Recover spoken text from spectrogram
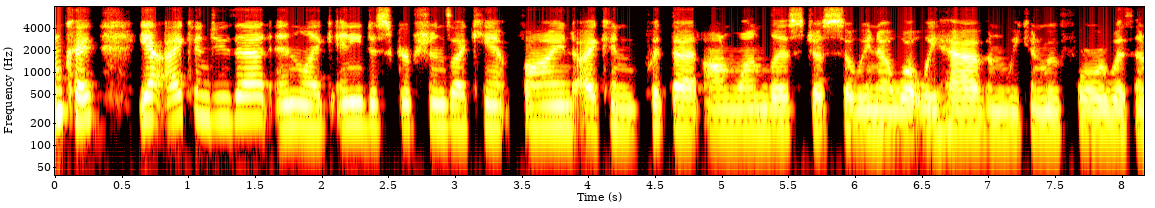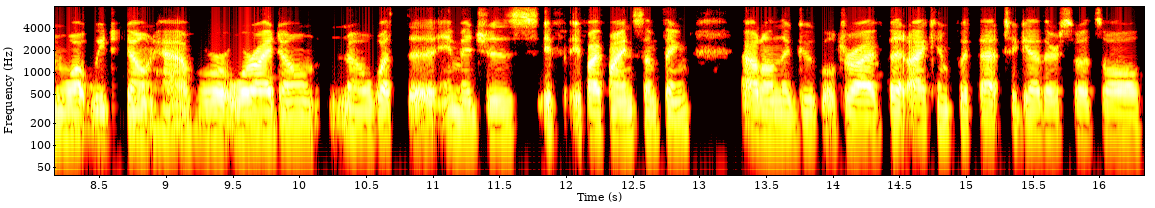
Okay. Yeah, I can do that. And like any descriptions I can't find, I can put that on one list just so we know what we have and we can move forward with and what we don't have or or I don't know what the image is if, if I find something out on the Google Drive. But I can put that together so it's all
